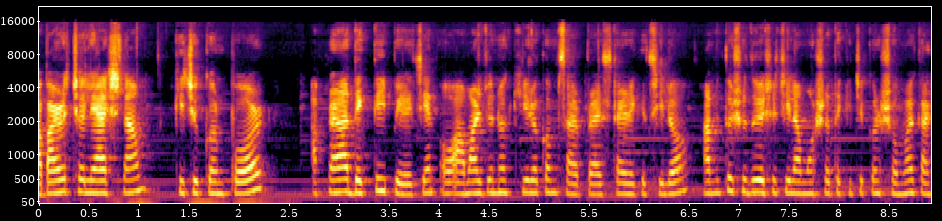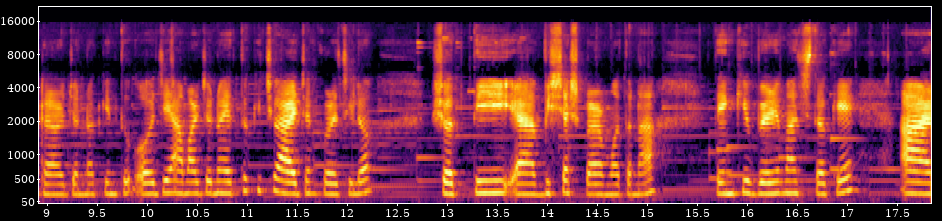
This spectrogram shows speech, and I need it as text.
আবারও চলে আসলাম কিছুক্ষণ পর। আপনারা দেখতেই পেরেছেন ও আমার জন্য কীরকম সারপ্রাইজটা রেখেছিল। আমি তো শুধু এসেছিলাম ওর সাথে কিছুক্ষণ সময় কাটানোর জন্য, কিন্তু ও যে আমার জন্য এত কিছু আয়োজন করেছিল, সত্যি বিশ্বাস করার মতো না। থ্যাংক ইউ ভেরি মাচ তোকে। আর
